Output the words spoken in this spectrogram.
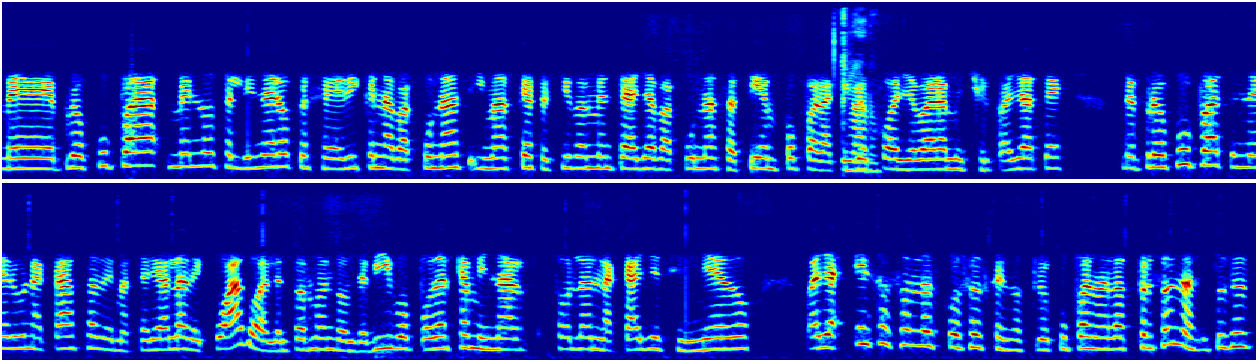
me preocupa menos el dinero que se dediquen a vacunas y más que efectivamente haya vacunas a tiempo para que yo pueda llevar a mi chilpayate. Me preocupa tener una casa de material adecuado al entorno en donde vivo, poder caminar sola en la calle sin miedo. Vaya, esas son las cosas que nos preocupan a las personas. Entonces,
